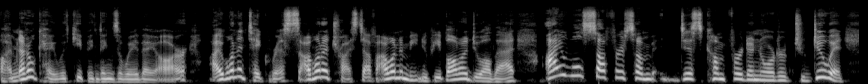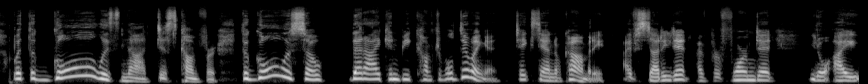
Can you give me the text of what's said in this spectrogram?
I'm not okay with keeping things the way they are. I want to take risks. I want to try stuff. I want to meet new people. I want to do all that. I will suffer some discomfort in order to do it. But the goal is not discomfort. The goal is so that I can be comfortable doing it. Take stand up comedy. I've studied it, I've performed it. You know, I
